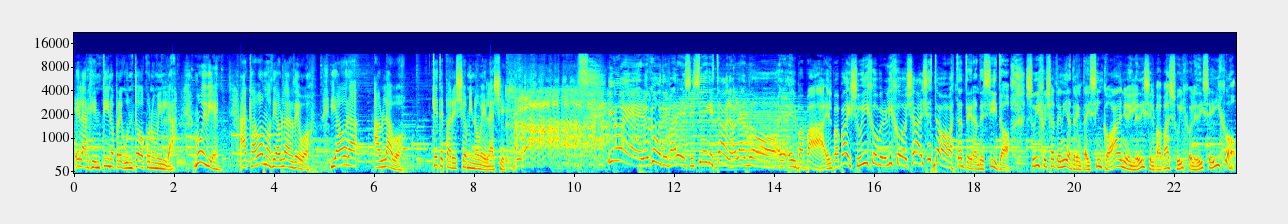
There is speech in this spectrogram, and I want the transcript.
el argentino preguntó con humildad, muy bien, acabamos de hablar de vos, y ahora habla vos. ¿Qué te pareció mi novela, che? Bueno, ¿cómo te parece? Sé que estaban hablando el, el papá, el papá y su hijo, pero el hijo ya, ya estaba bastante grandecito. Su hijo ya tenía 35 años y le dice el papá a su hijo, le dice, hijo,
